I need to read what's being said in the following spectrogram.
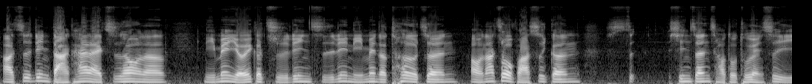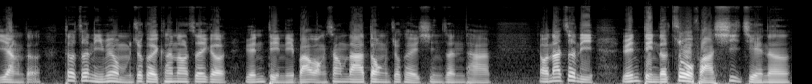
啊，制定打开来之后呢，里面有一个指令，指令里面的特征，哦，那做法是跟是。新增草图图源是一样的，特征里面我们就可以看到这个圆顶，你把它往上拉动就可以新增它。哦，那这里圆顶的做法细节呢？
